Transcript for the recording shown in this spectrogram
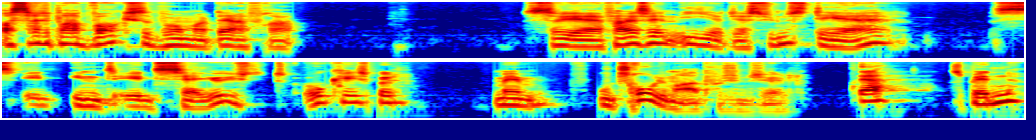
Og så er det bare vokset på mig derfra. Så jeg er faktisk ind i, at jeg synes, det er et, et, et seriøst okay spil, med utrolig meget potentiale. ja, spændende.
